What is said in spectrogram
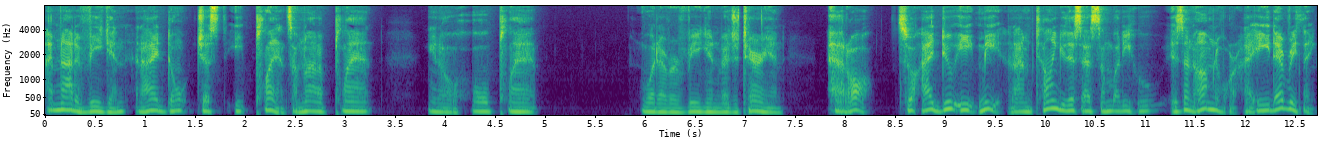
I'm not a vegan and I don't just eat plants. I'm not a plant, you know, whole plant whatever vegan vegetarian at all. So I do eat meat and I'm telling you this as somebody who is an omnivore. I eat everything.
